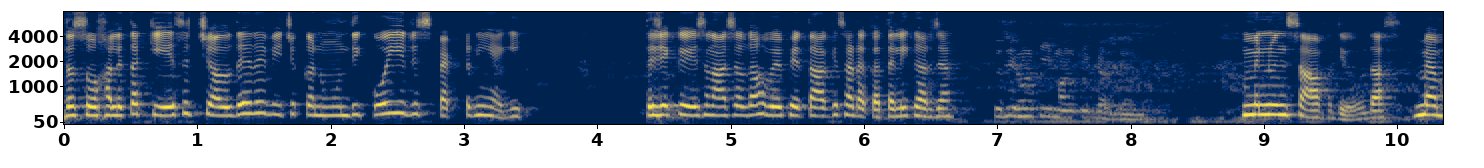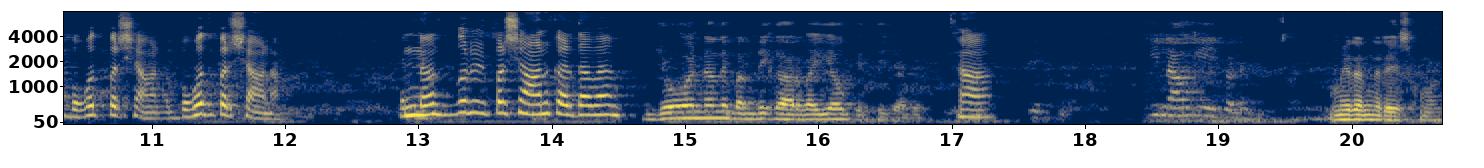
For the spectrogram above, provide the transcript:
ਦੱਸੋ ਹਾਲੇ ਤੱਕ ਕੇਸ ਚੱਲਦੇ ਦੇ ਵਿੱਚ ਕਾਨੂੰਨ ਦੀ ਕੋਈ ਰਿਸਪੈਕਟ ਨਹੀਂ ਹੈਗੀ। ਤੇ ਜੇ ਕੇਸ ਨਾ ਚੱਲਦਾ ਹੋਵੇ ਫਿਰ ਤਾਂ ਆ ਕੇ ਸਾਡਾ ਕਤਲ ਹੀ ਕਰ ਜਾਣ। ਤੁਸੀਂ ਹੁਣ ਕੀ ਮੰਗ ਕੀ ਕਰਦੇ ਹੋ? ਮੈਨੂੰ ਇਨਸਾਫ ਦਿਓ ਦੱਸ। ਮੈਂ ਬਹੁਤ ਪਰੇਸ਼ਾਨ ਹਾਂ ਬਹੁਤ ਪਰੇਸ਼ਾਨ ਹਾਂ। ਇੰਨਾ ਪਰ- ਪਰੇਸ਼ਾਨ ਕਰਦਾ ਵਾ। ਜੋ ਇਹਨਾਂ ਦੇ ਬੰਦੀ ਕਾਰਵਾਈ ਆ ਉਹ ਕੀਤੀ ਜਾਵੇ। ਹਾਂ। ਕੀ ਨਾਮ ਕੀ ਹੈ ਜੀ ਤੁਹਾਡਾ? ਮੇਰਾ ਨਰੇਸ਼ ਕੁਮਾਰ।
